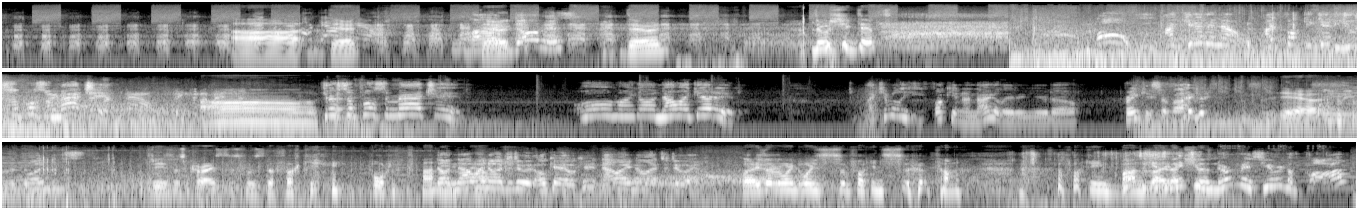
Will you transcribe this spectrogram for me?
Uh, dude, I Dude. dude, dude, she dipped. Oh! I get it now! I fucking get it! You're supposed to match it! Oh, You're supposed to match it! Oh my god, now I get it! I can't believe he fucking annihilated you though. Frankie survived. yeah. Only once. Jesus Christ, this was the fucking fourth time. No, now I know how to do it. Okay, okay, now I know how to do it. Why is everyone going so fucking s- tom- fucking No, because bonsai it makes you nervous. You're the bomb?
